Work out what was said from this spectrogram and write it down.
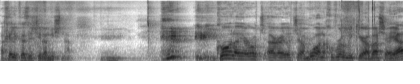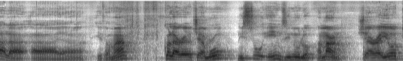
החלק הזה של המשנה. כל הראיות, שאמרו, אנחנו עוברים למקרה הבא שהיה, על היבמה, כל הראיות שאמרו, נישאו זינו לו. אמרנו שהראיות,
